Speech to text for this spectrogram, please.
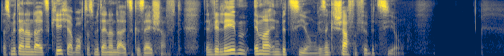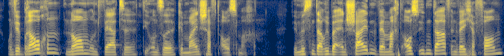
das Miteinander als Kirche, aber auch das Miteinander als Gesellschaft. Denn wir leben immer in Beziehung. Wir sind geschaffen für Beziehung. Und wir brauchen Normen und Werte, die unsere Gemeinschaft ausmachen. Wir müssen darüber entscheiden, wer Macht ausüben darf, in welcher Form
